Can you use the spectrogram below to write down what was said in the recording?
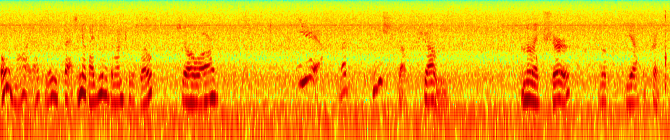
Oh my, that's really fast. And look, I do have the run too as well. So, uh. Yeah, let's do stuff, shall we? I'm not like, sure. Look, yeah, that's.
